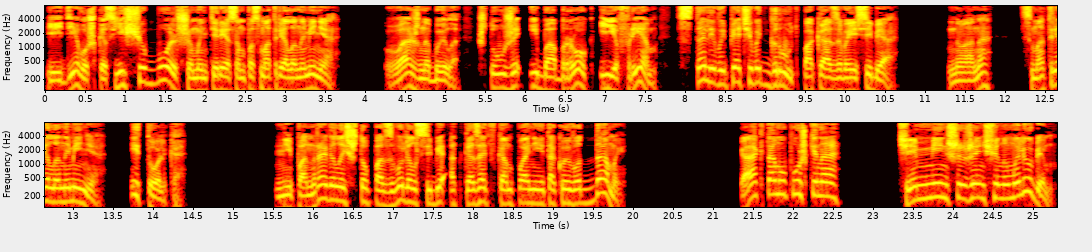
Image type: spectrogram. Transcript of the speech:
и девушка с еще большим интересом посмотрела на меня. Важно было, что уже и Боброк, и Ефрем стали выпячивать грудь, показывая себя. Но она смотрела на меня, и только. Не понравилось, что позволил себе отказать в компании такой вот дамы? Как там у Пушкина? Чем меньше женщину мы любим?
